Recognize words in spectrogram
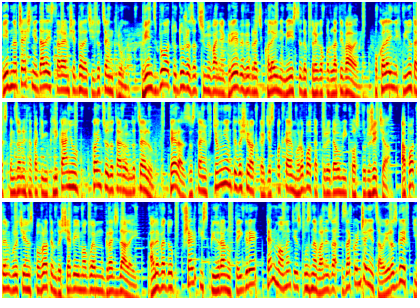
Jednocześnie dalej starałem się dolecieć do centrum, więc było tu dużo zatrzymywania gry, by wybrać kolejne miejsce, do którego podlatywałem. Po kolejnych minutach spędzonych na takim klikaniu, w końcu dotarłem do celu. Teraz zostałem wciągnięty do środka, gdzie spotkałem robota, który dał mi kostur życia. A potem wróciłem z powrotem do siebie i mogłem grać dalej. Ale według wszelkich speedrunów tej gry, ten moment jest uznawany za zakończenie całej rozgrywki.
